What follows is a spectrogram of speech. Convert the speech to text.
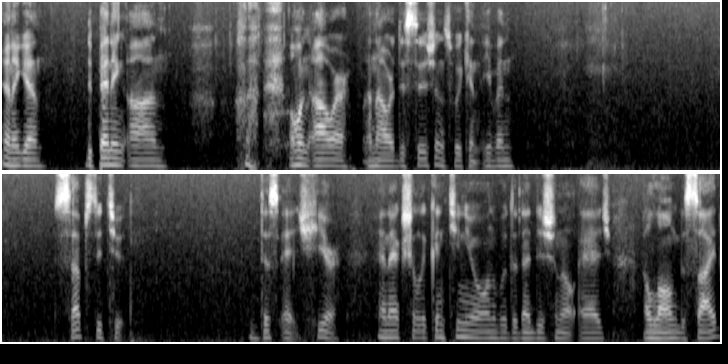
And again depending on on our on our decisions we can even substitute this edge here and actually continue on with an additional edge along the side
